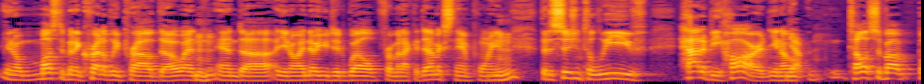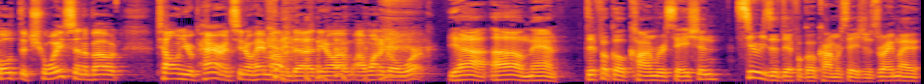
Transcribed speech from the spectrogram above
you know, must have been incredibly proud, though, and Mm-hmm. and uh, you know, I know you did well from an academic standpoint. The decision to leave had to be hard. You know, Yep. tell us about both the choice and about telling your parents, you know, hey, mom and dad, you know, I, I want to go work. Yeah. Oh man, difficult conversation. Series of difficult conversations. Right. My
